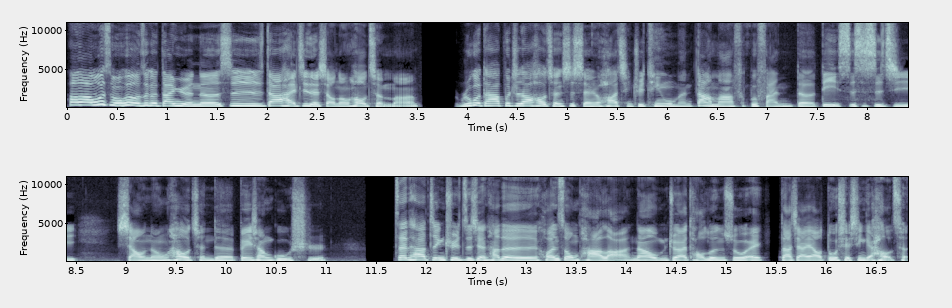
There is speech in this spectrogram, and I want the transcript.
好啦，为什么会有这个单元呢？是大家还记得小农浩辰吗？如果大家不知道浩辰是谁的话，请去听我们大麻烦不烦的第四十四集《小农浩辰的悲伤故事》。在他进去之前，他的欢送趴啦，那我们就在讨论说，哎，大家要多写信给浩辰。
